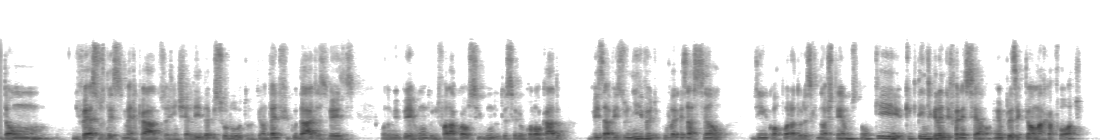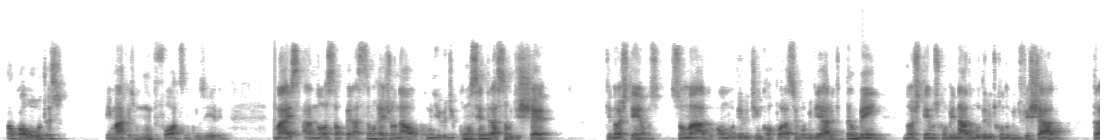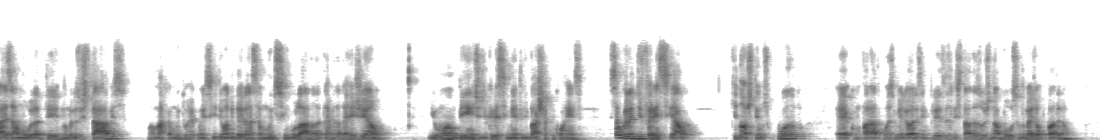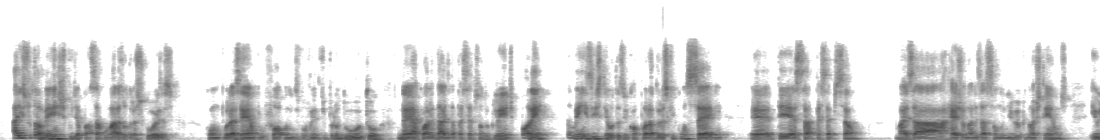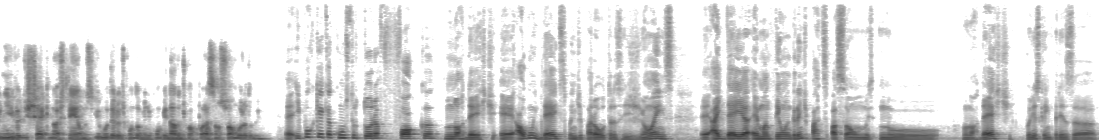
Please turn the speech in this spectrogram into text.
Então, diversos desses mercados a gente é líder absoluto, tem até dificuldade às vezes quando me perguntam de falar qual é o segundo, terceiro colocado, vis-à-vis -vis o nível de pulverização de incorporadoras que nós temos. Então, o que, o que tem de grande diferencial? É uma empresa que tem uma marca forte, tal qual outras, tem marcas muito fortes, inclusive, mas a nossa operação regional, com o nível de concentração de share que nós temos, somado a um modelo de incorporação imobiliária que também nós temos combinado o um modelo de condomínio fechado, traz a Moura ter números estáveis, uma marca muito reconhecida e uma liderança muito singular na determinada região e um ambiente de crescimento de baixa concorrência. Esse é o grande diferencial que nós temos quando é comparado com as melhores empresas listadas hoje na bolsa no médio alto padrão. A isso também a gente podia passar por várias outras coisas, como por exemplo, o foco no desenvolvimento de produto, né, a qualidade da percepção do cliente. Porém, também existem outras incorporadoras que conseguem é, ter essa percepção mas a regionalização no nível que nós temos e o nível de cheque que nós temos e o modelo de condomínio combinado de corporação só a Moura do Bem. É, e por que, que a construtora foca no Nordeste? É, alguma ideia de expandir para outras regiões? É, a ideia é manter uma grande participação no, no, no Nordeste? Por isso que a empresa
